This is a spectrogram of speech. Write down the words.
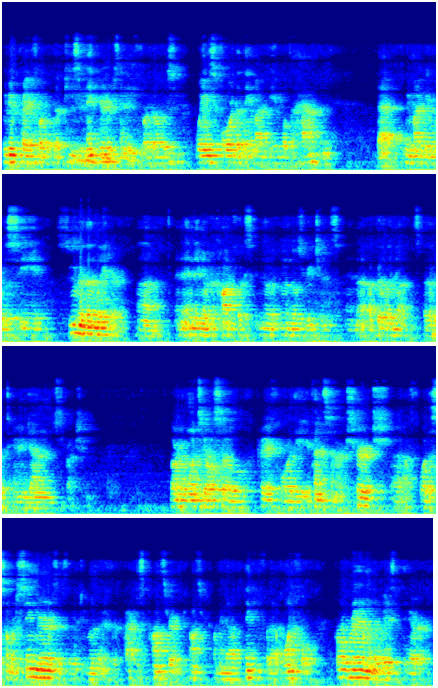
We do pray for the peacemakers and for those ways forward that they might be able to have, and that we might be able to see sooner than later um, an ending of the conflicts in, the, in those regions and a, a building up instead of a tearing down and destruction. Lord, we want to also pray for the events in our church, uh, for the summer singers as they're doing their, practice concert and concert coming up. Thank you for that wonderful program and the ways that they are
